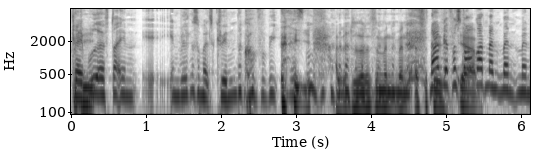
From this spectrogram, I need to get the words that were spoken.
Greb ud efter en, en hvilken som helst kvinde, der kom forbi. Næsten. ja, det lyder det men, men altså Nej, det, jeg forstår ja, godt, men, men, men,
